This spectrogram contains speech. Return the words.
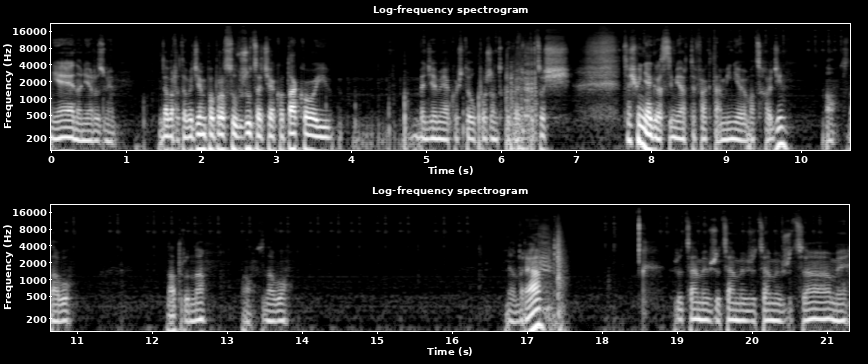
Nie, no nie rozumiem. Dobra, to będziemy po prostu wrzucać jako tako i będziemy jakoś to uporządkować, bo coś... Coś mi nie gra z tymi artefaktami, nie wiem o co chodzi. O, znowu. No, trudno. O, znowu. Dobra. Wrzucamy, wrzucamy, wrzucamy, wrzucamy.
